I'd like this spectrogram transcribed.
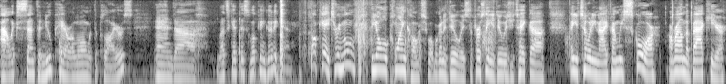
Alex sent a new pair along with the pliers. And uh, let's get this looking good again. Okay, to remove the old Klein coats, what we're going to do is, the first thing you do is you take a, a utility knife and we score around the back here.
